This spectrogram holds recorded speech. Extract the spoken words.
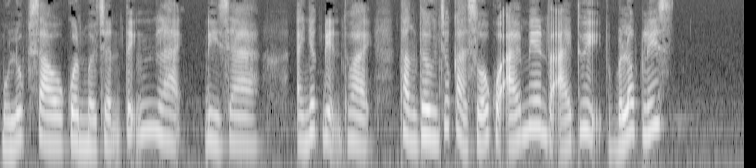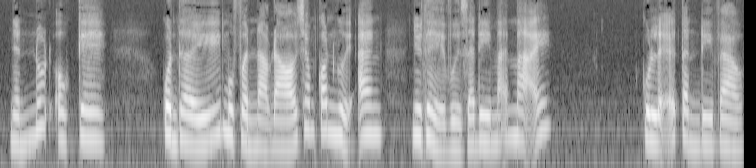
Một lúc sau quân mới chấn tĩnh lại, đi ra. Anh nhấc điện thoại, thẳng thừng cho cả số của Ái Miên và Ái Thụy và blocklist. Nhấn nút OK. Quân thấy một phần nào đó trong con người anh như thể vừa ra đi mãi mãi. Cô Lễ Tần đi vào,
